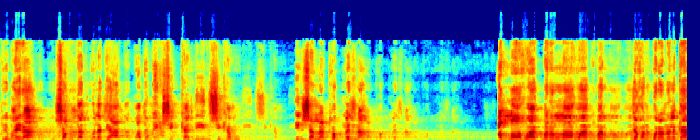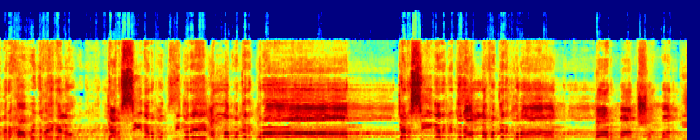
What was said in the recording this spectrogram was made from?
প্রিয় ভাইরা, সন্তানগুলোকে প্রাথমিক শিক্ষা, দিন শিখাবো। ইনশাল্লাহ ঠকবেন না। আল্লাহ আকবার আল্লাহ আকবার। যখন কোরআনুল কামের হাফেজ হয়ে গেল, যার সিনার ভিতরে আল্লাহ পাকের কোরআন, যার সিনার ভিতরে আল্লাহ পাকের কোরআন, তার মান সম্মান কি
